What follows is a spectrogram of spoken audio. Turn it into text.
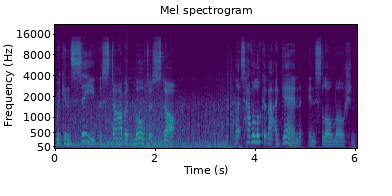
we can see the starboard motor stop. Let's have a look at that again in slow motion.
